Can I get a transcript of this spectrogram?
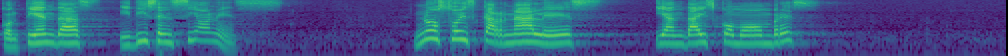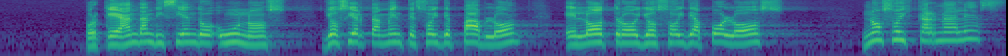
contiendas y disensiones. ¿No sois carnales y andáis como hombres? Porque andan diciendo unos, yo ciertamente soy de Pablo, el otro, yo soy de Apolos. ¿No sois carnales?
